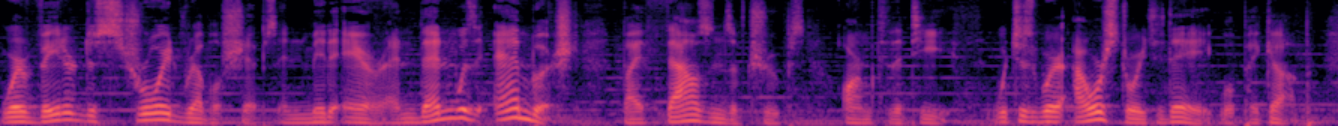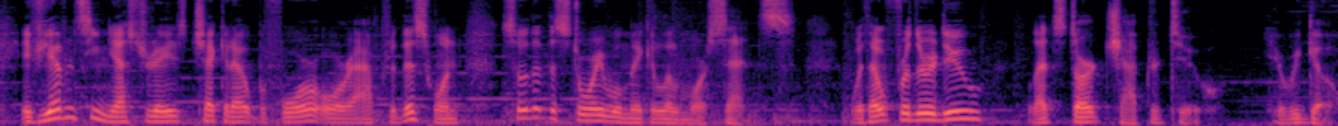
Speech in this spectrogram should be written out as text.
where Vader destroyed rebel ships in midair and then was ambushed by thousands of troops armed to the teeth, which is where our story today will pick up. If you haven't seen yesterday's, check it out before or after this one so that the story will make a little more sense. Without further ado, let's start chapter 2. Here we go.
